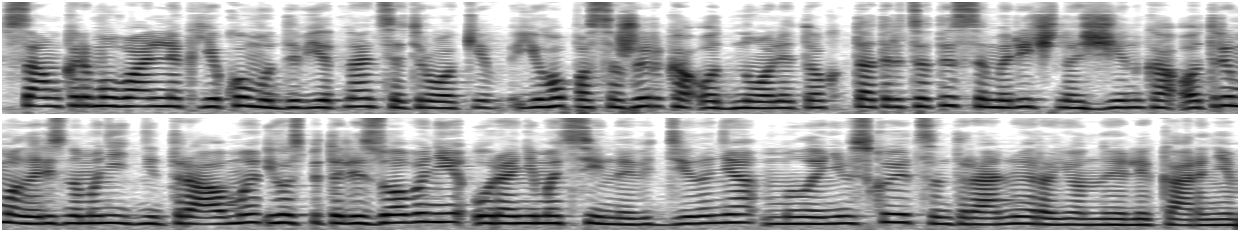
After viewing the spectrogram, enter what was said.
Сам кермувальник, якому 19 років, його пасажирка одноліток та 37-річна жінка отримали різноманітні травми і госпіталізовані у реанімаційне відділення Млинівської центральної районної лікарні.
